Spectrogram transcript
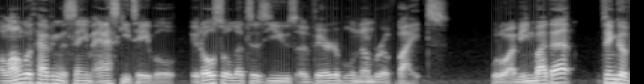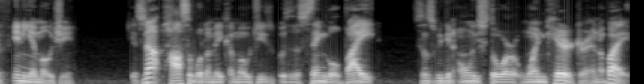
Along with having the same ASCII table, it also lets us use a variable number of bytes. What do I mean by that? Think of any emoji. It's not possible to make emojis with a single byte since we can only store one character in a byte.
